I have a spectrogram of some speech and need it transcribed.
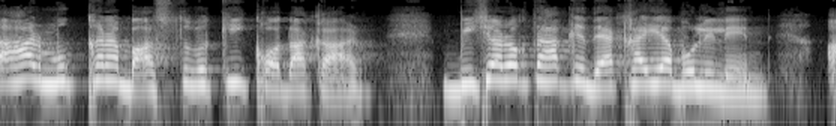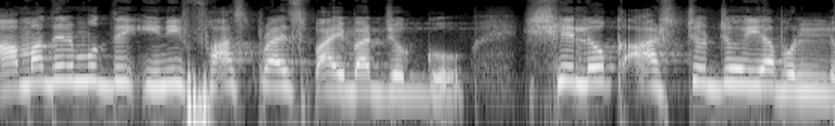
তাহার মুখখানা বাস্তবে কি কদাকার? বিচারক তাহাকে দেখাইয়া বলিলেন, আমাদের মধ্যে ইনি ফার্স্ট প্রাইজ পাইবার যোগ্য। সে লোক আশ্চর্য হইয়া বলিল,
